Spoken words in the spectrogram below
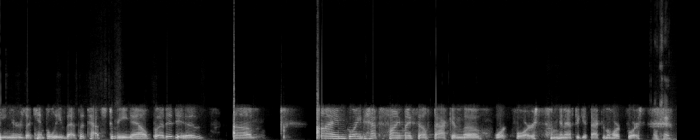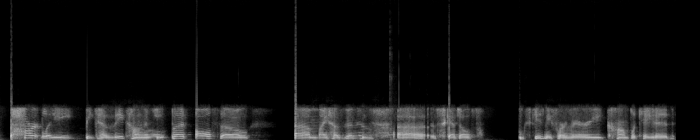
seniors, I can't believe that's attached to me now, but it is. Um, I'm going to have to find myself back in the workforce. I'm going to have to get back in the workforce, Okay. partly because of the economy, but also um, my husband is uh, scheduled, excuse me, for a very complicated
